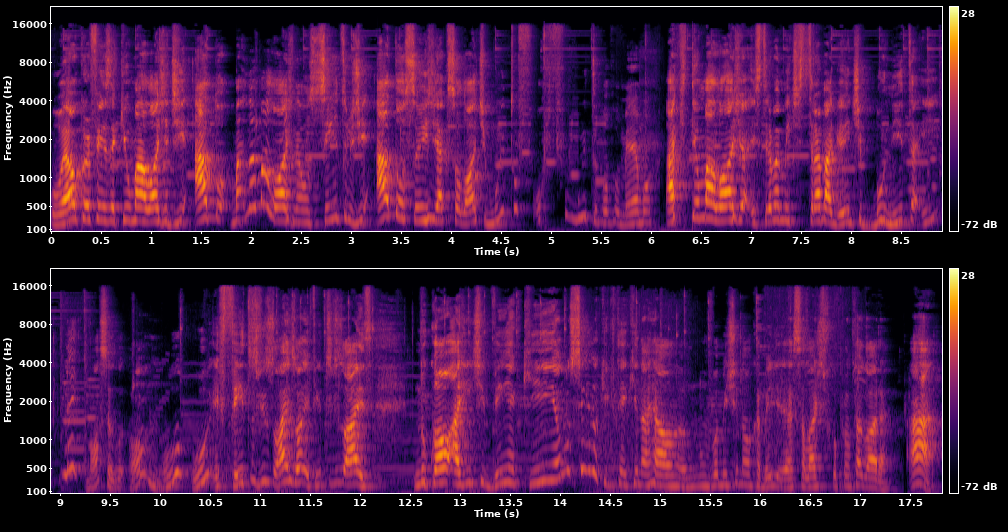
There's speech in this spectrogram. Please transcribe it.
O Elcor fez aqui uma loja de ado... Não é uma loja, né? Um centro de adoções de axolote, muito fofo, muito fofo mesmo. Aqui tem uma loja extremamente extravagante, bonita e... Nossa, oh, uh, uh, efeitos visuais, ó, efeitos visuais no qual a gente vem aqui, eu não sei do que, que tem aqui na real, eu não vou mentir não, acabei, essa loja ficou pronta agora. Ah,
